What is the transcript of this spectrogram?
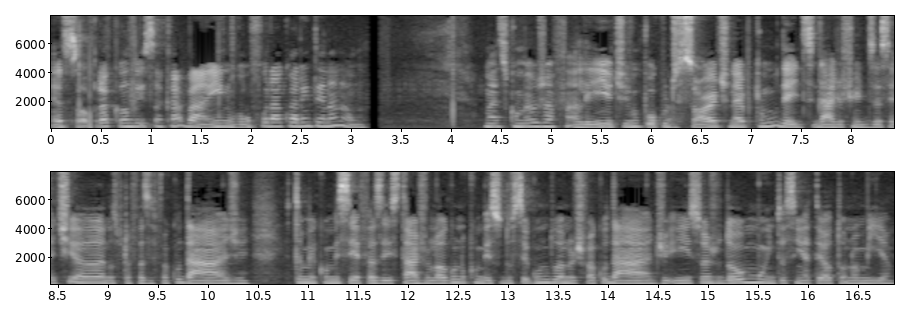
é só para quando isso acabar, hein? Não vão furar a quarentena não. Mas como eu já falei, eu tive um pouco de sorte, né? Porque eu mudei de cidade, eu tinha 17 anos para fazer faculdade. Eu também comecei a fazer estágio logo no começo do segundo ano de faculdade, e isso ajudou muito assim até a autonomia.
